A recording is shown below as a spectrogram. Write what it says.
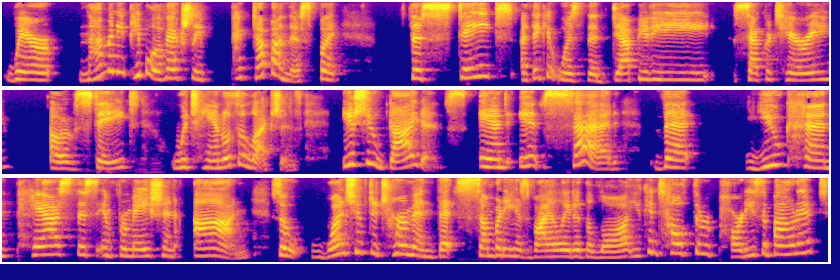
where not many people have actually picked up on this, but the state, I think it was the deputy secretary of state, mm-hmm. which handles elections, issued guidance and it said that you can pass this information on. So once you've determined that somebody has violated the law, you can tell third parties about it.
